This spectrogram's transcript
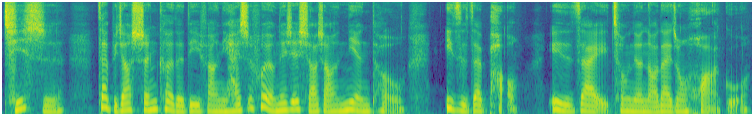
其实，在比较深刻的地方，你还是会有那些小小的念头一直在跑，一直在从你的脑袋中划过。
